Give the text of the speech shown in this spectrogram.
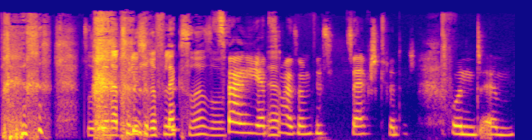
so der natürliche Reflex, ne? So. Sage ich jetzt ja. mal so ein bisschen selbstkritisch. Und, ähm,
